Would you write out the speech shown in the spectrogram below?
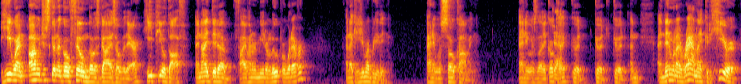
he went, I'm just gonna go film those guys over there. He peeled off, and I did a 500 meter loop or whatever, and I could hear my breathing, and it was so calming, and it was like, Yeah. okay, good, good, good, and and then when I ran, I could hear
